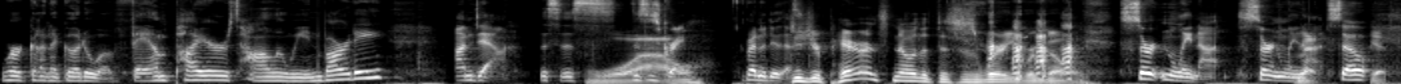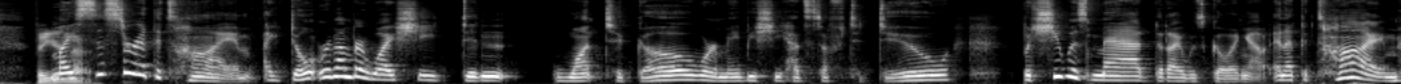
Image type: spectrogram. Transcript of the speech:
we're gonna go to a vampires Halloween party. I'm down. This is this is great. Wow. We're gonna do this. Did your parents know that this is where you were going? Certainly not. Certainly Right. not. So Yes. My not. sister at the time, I don't remember why she didn't want to go, or maybe she had stuff to do. But she was mad that I was going out. And at the time,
